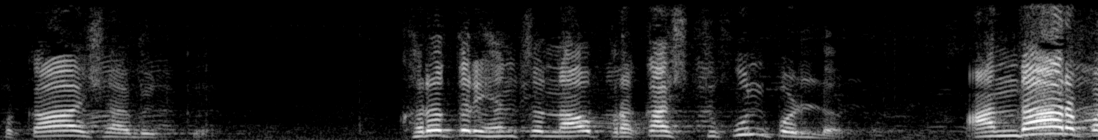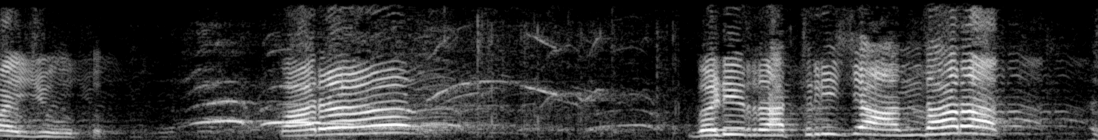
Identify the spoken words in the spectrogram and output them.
प्रकाश आंबेडकर. खरं तर ह्यांचं नाव प्रकाश चुकून पडलं. अंधार पाहिजे होतं. कारण गडी रात्रीच्या अंधारात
